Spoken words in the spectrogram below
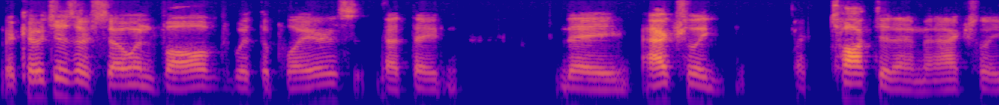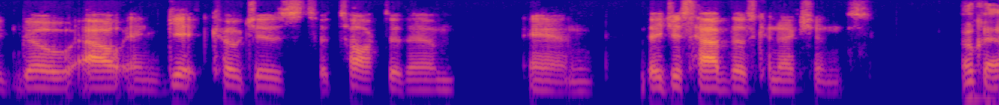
The coaches are so involved with the players that they they actually talk to them and actually go out and get coaches to talk to them and they just have those connections. Okay.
